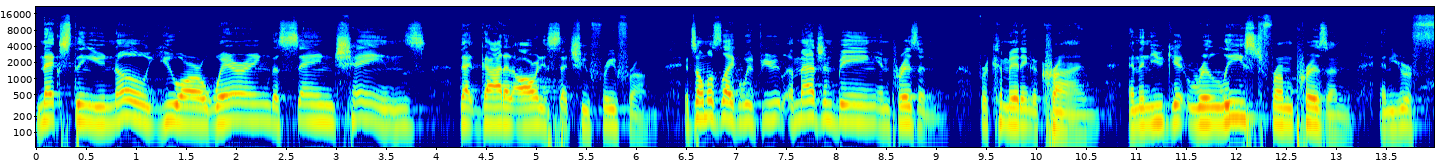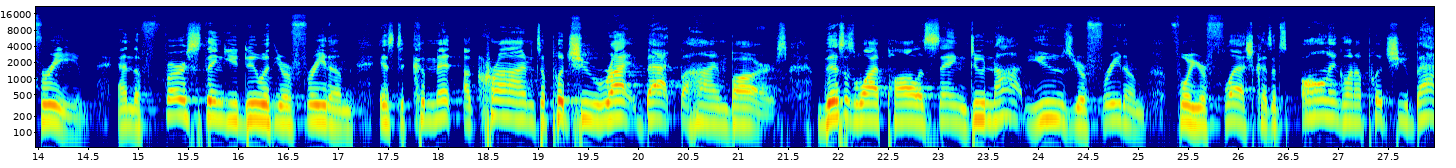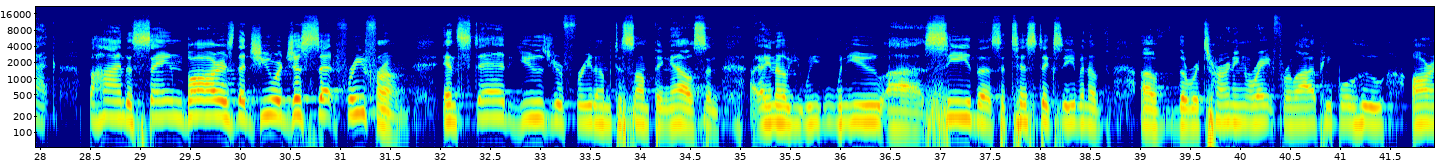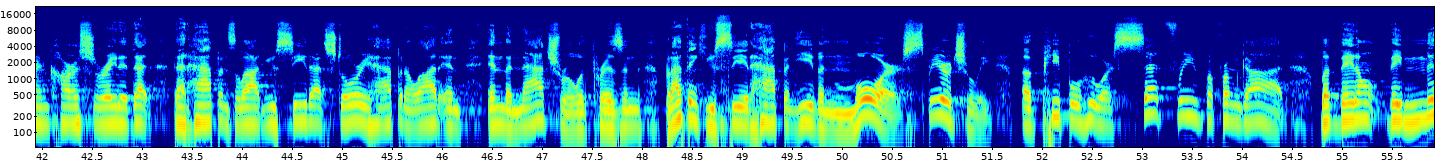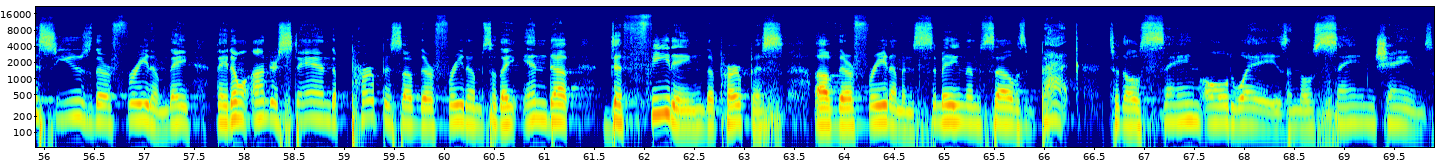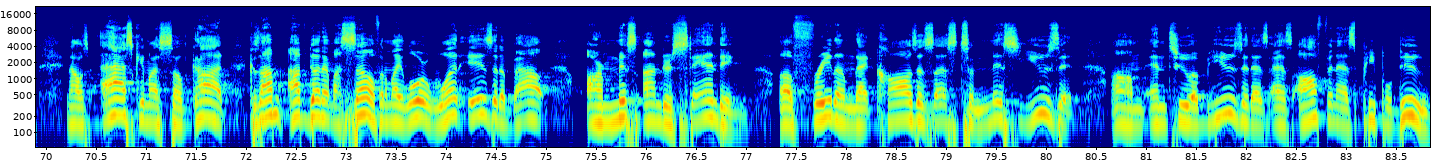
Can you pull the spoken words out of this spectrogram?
next thing you know, you are wearing the same chains that God had already set you free from. It's almost like if you imagine being in prison for committing a crime, and then you get released from prison and you're free and the first thing you do with your freedom is to commit a crime to put you right back behind bars. This is why Paul is saying, do not use your freedom for your flesh, because it's only going to put you back behind the same bars that you were just set free from. Instead, use your freedom to something else. And uh, you know, when you uh, see the statistics, even of of the returning rate for a lot of people who are incarcerated, that that happens a lot. You see that story happen a lot in in the natural with prison, but I think you see it happen even more spiritually of people who are set free from God, but they don't they misuse their freedom. They they don't understand the purpose of their freedom, so they end up defeating the purpose of their freedom and submitting themselves back to those same old ways and those same chains. And I was asking myself, God, because I've done it myself, and I'm like, Lord, what is it about our misunderstanding of freedom that causes us to misuse it um, and to abuse it as, as often as people do.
